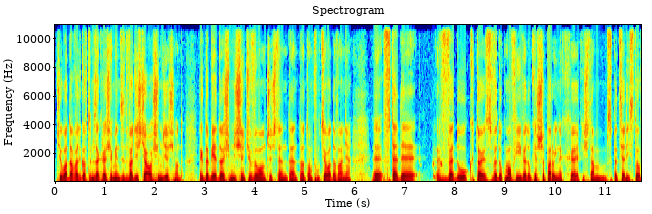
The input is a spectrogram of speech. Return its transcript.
Czyli ładować go w tym zakresie między 20 a 80. Jak dobije do 80, wyłączyć ten, ten, tą, funkcję ładowania. E, wtedy według, to jest według Mofi i według jeszcze paru innych e, jakichś tam specjalistów,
